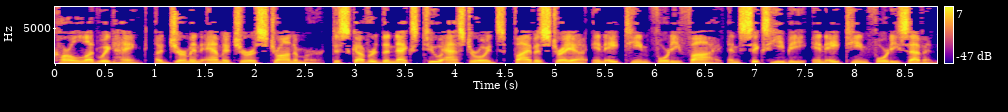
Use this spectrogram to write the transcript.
Carl Ludwig Hencke, a German amateur astronomer, discovered the next two asteroids, 5 Astraea in 1845 and 6 Hebe in 1847.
